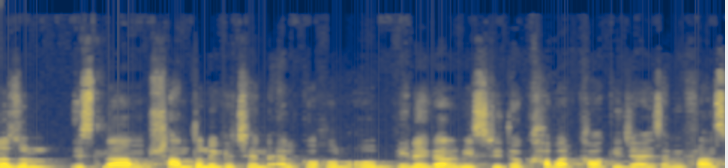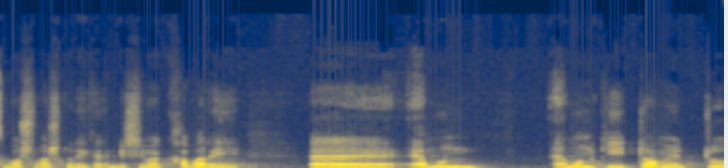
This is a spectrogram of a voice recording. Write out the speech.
নজরুল ইসলাম শান্ত লিখেছেন, অ্যালকোহল ও ভিনেগার মিশ্রিত খাবার খাওয়া কি যায় আমি ফ্রান্সে বসবাস করি, এখানে বেশিরভাগ খাবারে এমন এমনকি টমেটো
